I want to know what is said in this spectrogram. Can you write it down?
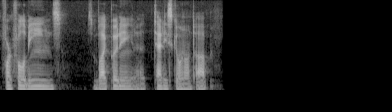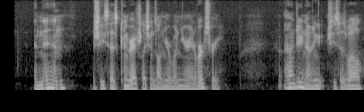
fork full of beans, some black pudding, and a tatty scone on top. And then she says, Congratulations on your one year anniversary. How'd you know? She says, Well,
